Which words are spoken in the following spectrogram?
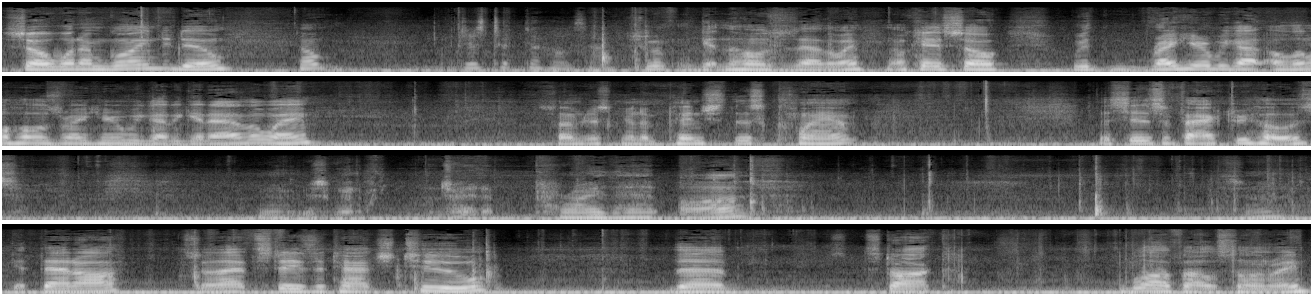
So what I'm going to do, oh, I just took the hose out. Getting the hoses out of the way. Okay, so with right here we got a little hose right here we got to get out of the way. So I'm just gonna pinch this clamp. This is a factory hose. I'm just gonna try to pry that off. So get that off. So that stays attached to the stock blow-off valve solenoid.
